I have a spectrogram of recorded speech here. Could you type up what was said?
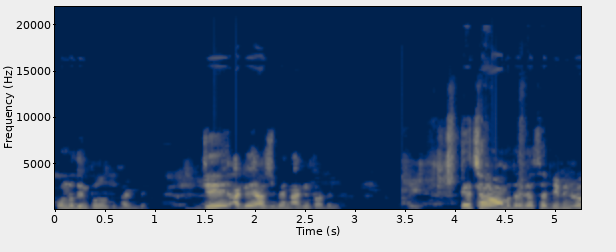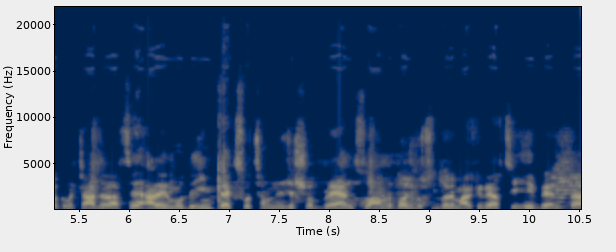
পনেরো দিন পর্যন্ত থাকবে। যে আগে আসবেন আগে পাবেন। এছাড়াও আমাদের কাছে বিভিন্ন রকমের চার্জার আছে আর এর মধ্যে ইমপ্যাক্স হচ্ছে আমাদের নিজস্ব ব্র্যান্ড তো আমরা দশ বছর ধরে মার্কেটে আছি এই ব্র্যান্ডটা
